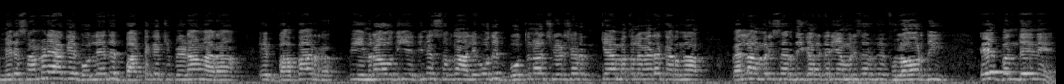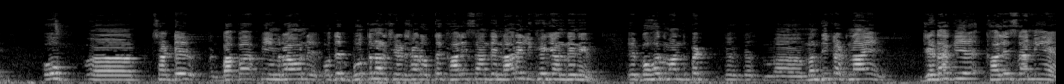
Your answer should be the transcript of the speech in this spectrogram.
ਮੇਰੇ ਸਾਹਮਣੇ ਆ ਕੇ ਬੋਲੇ ਤੇ ਵੱਟ ਕੇ ਚਪੇੜਾ ਮਾਰਾਂ, ਇਹ ਬਾਬਾ ਰ- ਭੀਮ ਰਾਓ ਦੀ ਜਿਹਨੇ ਸੰਵਿਧਾਨ ਲਿਖ ਉਹਦੇ ਬੁੱਤ ਨਾਲ ਛੇੜਛਾੜ, ਕਿਆ ਮਤਲਬ ਇਹਦਾ ਕਰਨਾ ਪਹਿਲਾਂ ਅੰਮ੍ਰਿਤਸਰ ਦੀ ਗੱਲ ਕਰੀ ਅੰਮ੍ਰਿਤਸਰ ਫਿਰ ਫਲੋਰ ਦੀ ਇਹ ਬੰਦੇ ਨੇ, ਉਹ ਸਾਡੇ ਬਾਬਾ ਭੀਮ ਰਾਓ ਨੇ, ਉਹਦੇ ਬੁੱਤ ਨਾਲ ਛੇੜਛਾੜ ਉੱਤੇ ਖਾਲਿਸਤਾਨ ਦੇ ਨਾਰੇ ਲਿਖੇ ਜਾਂਦੇ ਨੇ। ਇਹ ਬਹੁਤ ਮੰਦ ਮੰਦੀ ਘਟਨਾ ਹੈ। ਜਿਹੜਾ ਕਿ ਖਾਲਿਸਤਾਨੀ ਹੈ,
